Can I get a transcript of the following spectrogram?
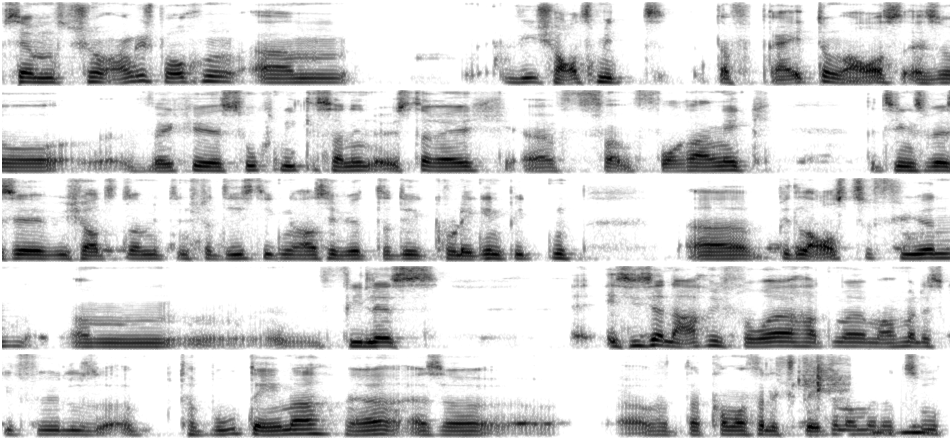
Sie haben es schon angesprochen, ähm, wie schaut es mit der Verbreitung aus? Also welche Suchtmittel sind in Österreich äh, vorrangig? Beziehungsweise wie schaut es da mit den Statistiken aus? Ich würde da die Kollegin bitten, äh, ein bisschen auszuführen. Ähm, vieles, es ist ja nach wie vor, hat man manchmal das Gefühl, Tabuthema. Ja? Also äh, da kommen wir vielleicht später nochmal dazu.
